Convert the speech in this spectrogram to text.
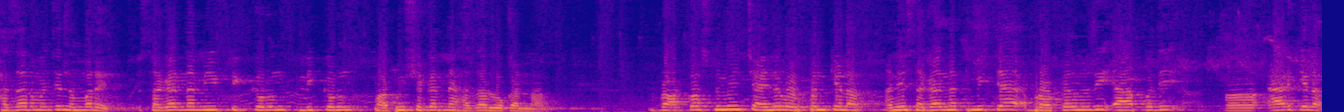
हजार म्हणजे नंबर आहेत. सगळ्यांना मी पिक करून क्लिक करून पाठवू शकत नाही हजार लोकांना. ब्रॉडकास्ट तुम्ही चॅनल ओपन केलात आणि सगळ्यांना तुम्ही त्या ब्रॉडकास्टमध्ये ॲपमध्ये ॲड केलात.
